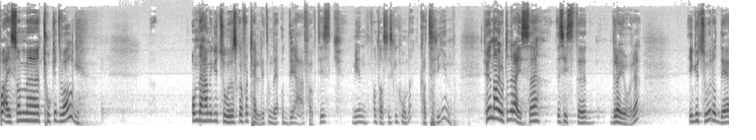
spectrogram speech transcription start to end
På ei som eh, tok et valg om det her med Guds ord og skal fortelle litt om det. Og det er faktisk min fantastiske kone, Katrin. Hun har gjort en reise det siste drøye året i Guds ord, og det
